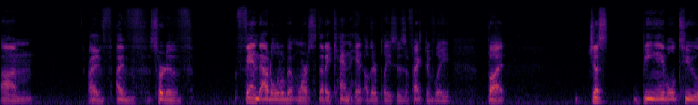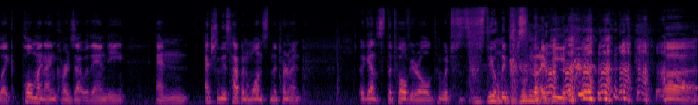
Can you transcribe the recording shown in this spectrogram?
Um, I've I've sort of fanned out a little bit more so that I can hit other places effectively, but just being able to like pull my nine cards out with Andy, and actually this happened once in the tournament against the twelve year old, which was, the only person that I beat. uh,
